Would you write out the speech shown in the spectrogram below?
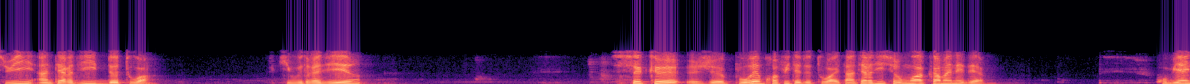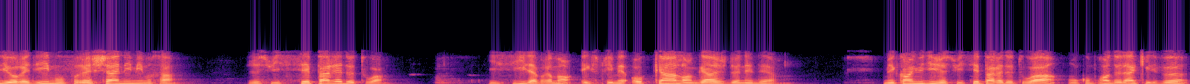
suis interdit de toi. Ce qui voudrait dire, ce que je pourrais profiter de toi est interdit sur moi comme un éder. Ou bien il lui aurait dit, Mufreshani mimcha, je suis séparé de toi. Ici, il a vraiment exprimé aucun langage de Néder. Mais quand il lui dit je suis séparé de toi, on comprend de là qu'il veut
